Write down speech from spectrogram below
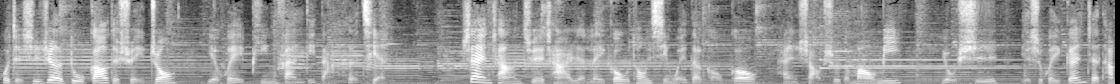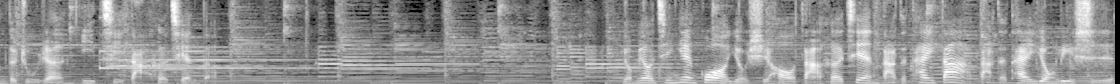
或者是热度高的水中，也会频繁地打呵欠。擅长觉察人类沟通行为的狗狗和少数的猫咪，有时也是会跟着它们的主人一起打呵欠的。有没有经验过？有时候打呵欠打得太大、打得太用力时，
